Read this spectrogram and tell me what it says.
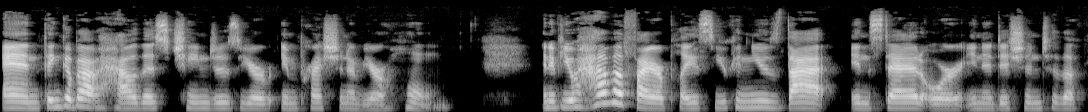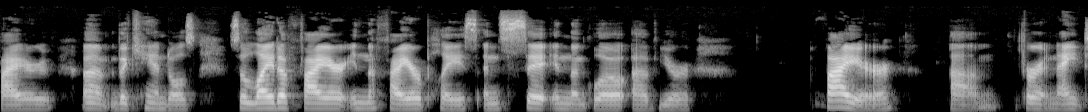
And think about how this changes your impression of your home. And if you have a fireplace, you can use that instead or in addition to the fire, um, the candles. So light a fire in the fireplace and sit in the glow of your fire um, for a night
